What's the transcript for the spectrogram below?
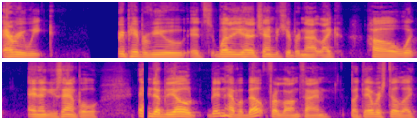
every week, every pay per view. It's whether you had a championship or not. Like how what an example, NWO didn't have a belt for a long time, but they were still like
